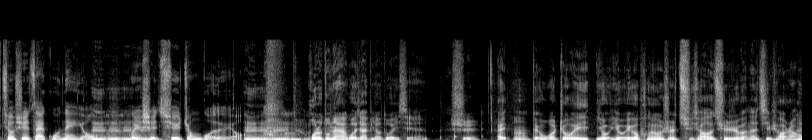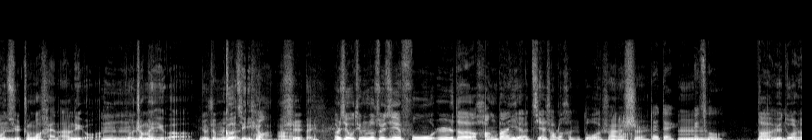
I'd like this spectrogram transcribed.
就是在国内游，嗯嗯嗯，或者是去中国旅游。嗯嗯嗯，或者东南亚国家比较多一些。是，哎，嗯对我周围有有一个朋友是取消了去日本的机票，然后去中国海南旅游了，嗯嗯嗯有这么一个有这么一个例？啊，是，对，而且我听说最近赴日的航班也减少了很多，是吧？啊是，对对，嗯没错。大约多少？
